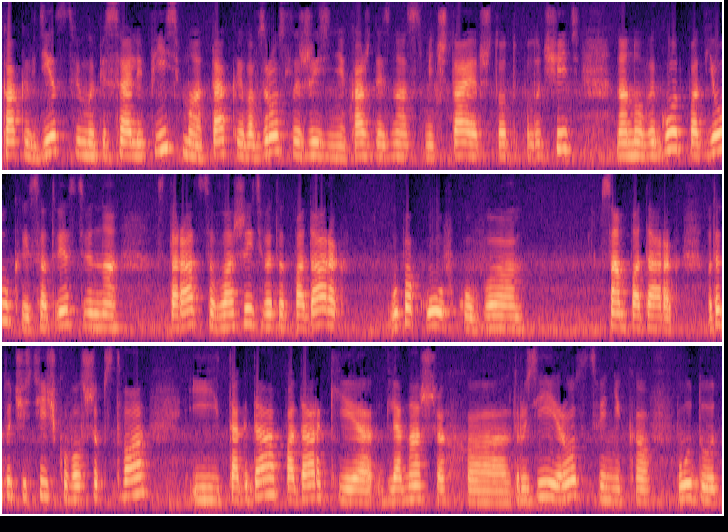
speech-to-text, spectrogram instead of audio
как и в детстве мы писали письма, так и во взрослой жизни. Каждый из нас мечтает что-то получить на Новый год под елкой и, соответственно, стараться вложить в этот подарок в упаковку, в сам подарок, вот эту частичку волшебства, и тогда подарки для наших э, друзей и родственников будут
